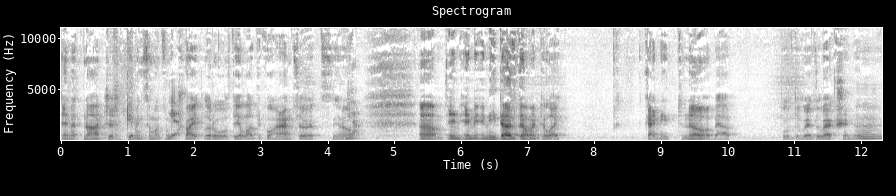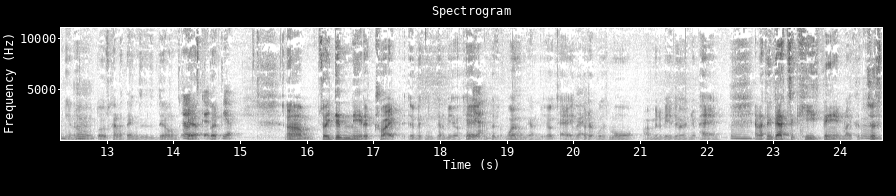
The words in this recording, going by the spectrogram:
and it's not just giving someone some Yeah. trite little theological answer. It's you know, yeah. um, and and and he does go into like, guy needs to know about the resurrection and you know those kind of things is Dylan's oh, gift. good. But yeah um, so he didn't need a trite. Everything's going to be okay Yeah. because it wasn't going to be okay. Right. But it was more. I'm going to be there in your pain, and I think that's a key theme. Like it's just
